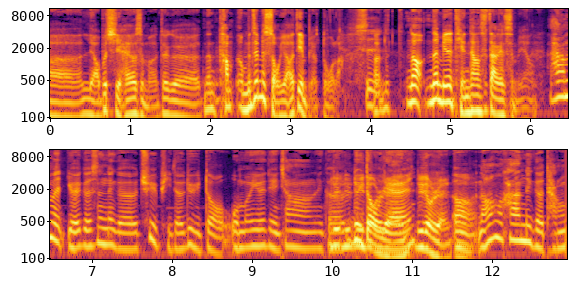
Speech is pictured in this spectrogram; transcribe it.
呃，了不起，还有什么？这个那他们我们这边手摇店比较多了，是、呃、那那边的甜汤是大概什么样的？他们有一个是那个去皮的绿豆，我们有点像那个绿绿豆仁，绿豆仁，嗯，嗯然后它那个糖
